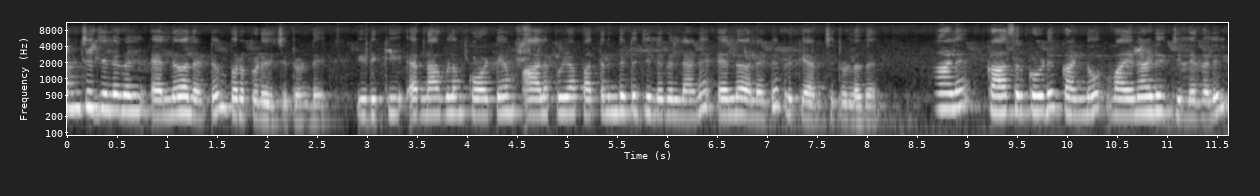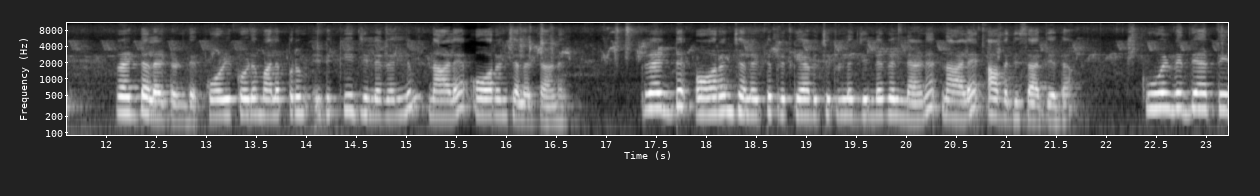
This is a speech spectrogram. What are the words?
അഞ്ച് ജില്ലകളിൽ യെല്ലോ അലർട്ടും പുറപ്പെടുവിച്ചിട്ടുണ്ട്. ഇടുക്കി എറണാകുളം കോട്ടയം ആലപ്പുഴ പത്തനംതിട്ട ജില്ലകളിലാണ് യെല്ലോ അലർട്ട് പ്രഖ്യാപിച്ചിട്ടുള്ളത്. നാളെ കാസർഗോഡ് കണ്ണൂർ വയനാട് ജില്ലകളിൽ റെഡ് അലർട്ട് ഉണ്ട്. കോഴിക്കോട് മലപ്പുറം ഇടുക്കി ജില്ലകളിലും നാളെ ഓറഞ്ച് അലർട്ടാണ് റെഡ് ഓറഞ്ച് അലർട്ട് പ്രഖ്യാപിച്ചിട്ടുള്ള ജില്ലകളിലാണ് നാളെ അവധി സാധ്യത. സ്കൂൾ വിദ്യാർത്ഥി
